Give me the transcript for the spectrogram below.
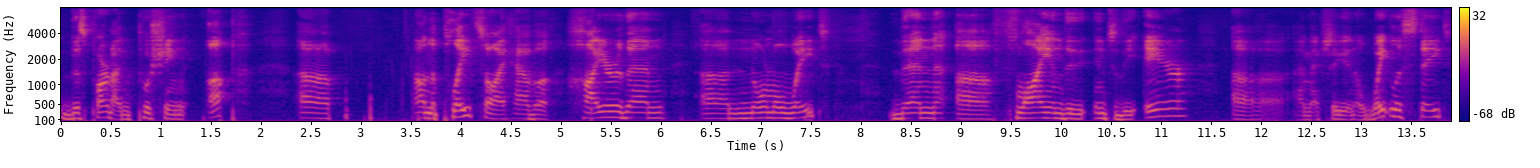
this part I'm pushing up on the plate, so I have a higher than uh, normal weight, then uh, fly in the, into the air. Uh, I'm actually in a weightless state,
